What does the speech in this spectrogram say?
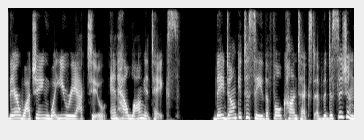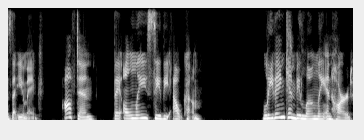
They're watching what you react to and how long it takes. They don't get to see the full context of the decisions that you make. Often, they only see the outcome. Leading can be lonely and hard.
